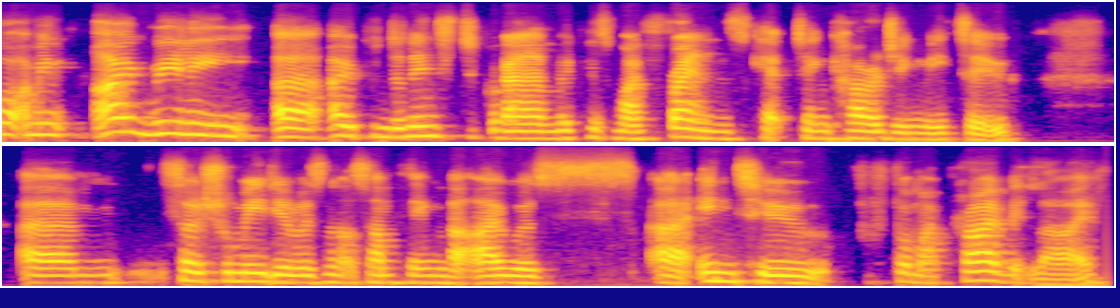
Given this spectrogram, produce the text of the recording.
Well, I mean, I really uh, opened an Instagram because my friends kept encouraging me to um, social media was not something that I was uh, into for my private life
